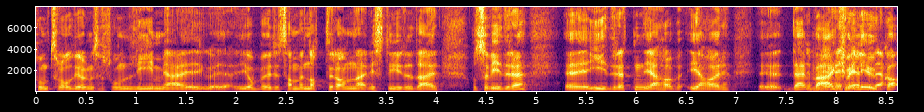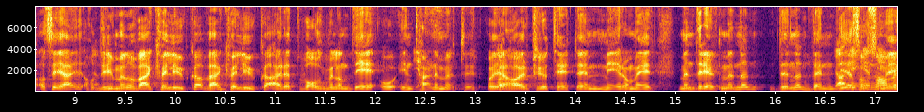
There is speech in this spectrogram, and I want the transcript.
kontroll i organisasjonen LIM. Jeg jobber sammen med Natteravnen, er i styret der, osv. Eh, idretten jeg har, jeg har det er, Hver kveld i uka altså jeg driver med noe hver kveld i uka Hver kveld i uka er et valg mellom det og interne møter. Og jeg har prioritert det mer og mer. Men drevet med det nødvendige, ja, sånn som i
